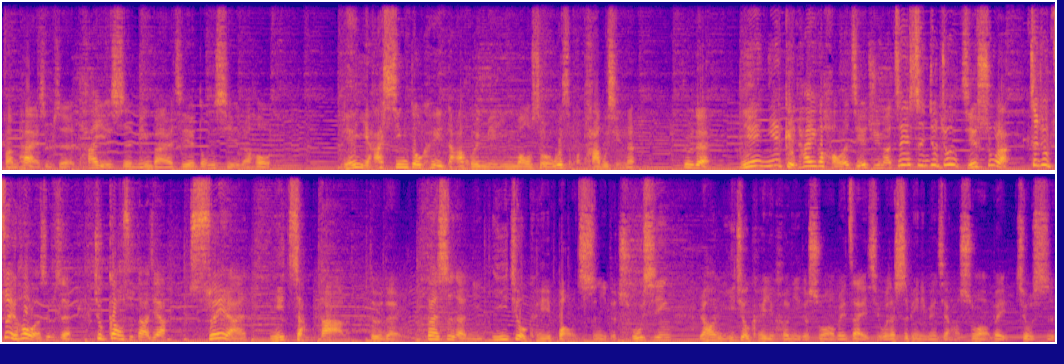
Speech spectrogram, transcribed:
反派是不是？她也是明白了这些东西，然后连牙星都可以打回缅因猫兽，为什么她不行呢？对不对？你你也给他一个好的结局嘛，这件事情就就结束了，这就最后了，是不是？就告诉大家，虽然你长大了，对不对？但是呢，你依旧可以保持你的初心，然后你依旧可以和你的数码宝贝在一起。我在视频里面讲了，数码宝贝就是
